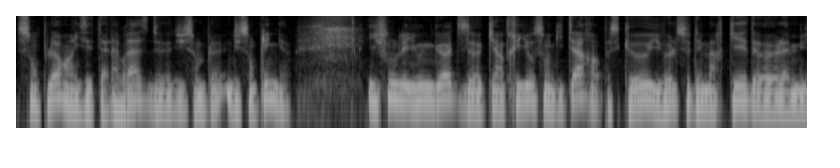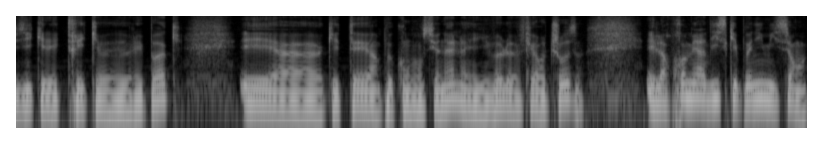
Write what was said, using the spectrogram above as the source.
sampler. hein. Ils étaient à la Ouais. base de- du, sample- du sampling. Ils font les Young Gods, euh, qui est un trio sans guitare, parce qu'eux, ils veulent se démarquer de la musique électrique euh, de l'époque, et euh, qui était un peu conventionnelle, et ils veulent faire autre chose. Et leur premier disque éponyme, il sort en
